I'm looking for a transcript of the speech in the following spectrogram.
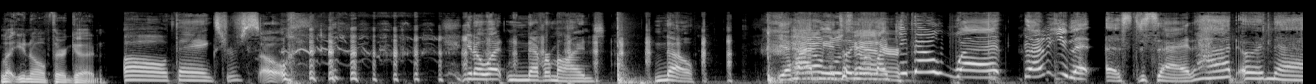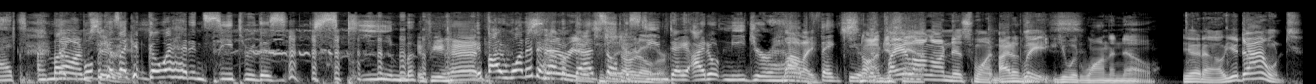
let you know if they're good. Oh, thanks. You're so. you know what? Never mind. No. You had me until you were had like, you know what? Why don't you let us decide, hot or not? I'm like, I'm well, because I serious. could go ahead and see through this scheme. If you had If I wanted to have a Serious bad to start self esteem over. day, I don't need your help. Molly, Thank you. No, I'm just play saying- along on this one. I don't please. think you would want to know. You know, you don't.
